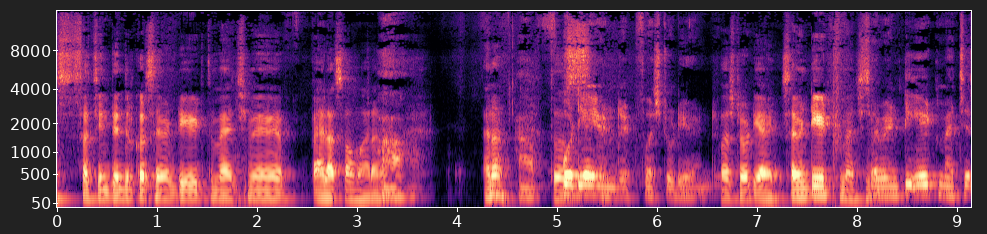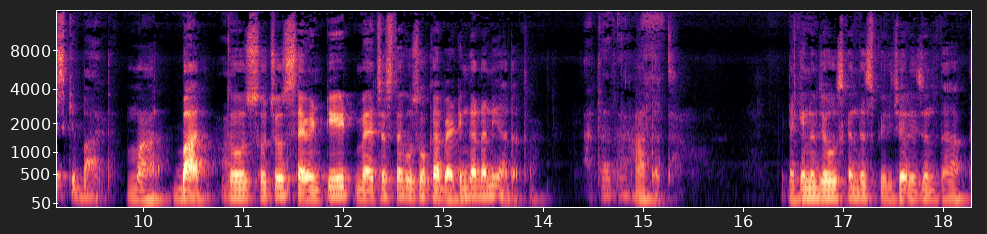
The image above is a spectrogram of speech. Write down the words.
Sachin Tendulkar seventy eight match में पहला सौ मारा हाँ, ना? हाँ, तो ODI hundred first ODI hundred first ODI seventy eight match seventy eight matches के बाद। मारा बाद। हाँ. तो सोचो सेवेंटी एट मैचेस तक उसको क्या बैटिंग करना नहीं आता था? आता था। आता था। लेकिन जो उसके अंदर स्पिरिचुअलिज्म था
